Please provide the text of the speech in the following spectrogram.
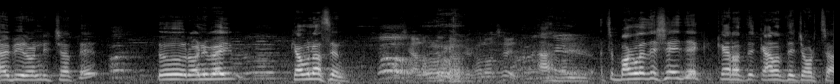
আইবি রনির সাথে। তো রনি ভাই, কেমন আছেন? আচ্ছা বাংলাদেশে এই যে কারাতে কারাতে চর্চা,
